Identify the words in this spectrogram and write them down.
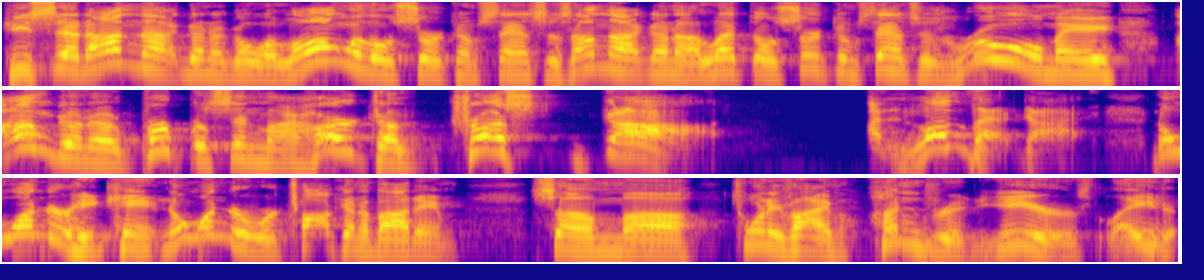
He said, I'm not going to go along with those circumstances. I'm not going to let those circumstances rule me. I'm going to purpose in my heart to trust God. I love that guy. No wonder he came. No wonder we're talking about him some uh, 2,500 years later.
